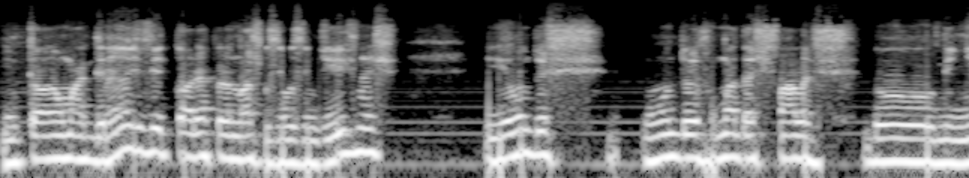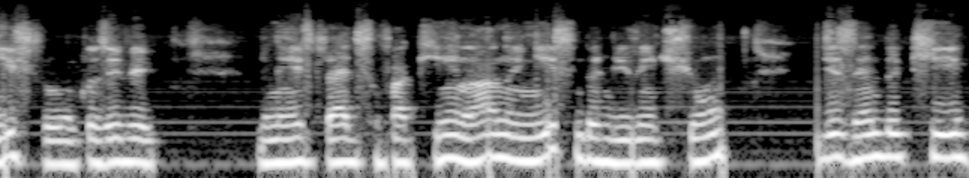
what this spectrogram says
Então é uma grande vitória para nós os indígenas e um dos, um dos, uma das falas do ministro, inclusive do ministro Edson Fachin lá no início, em 2021, dizendo que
